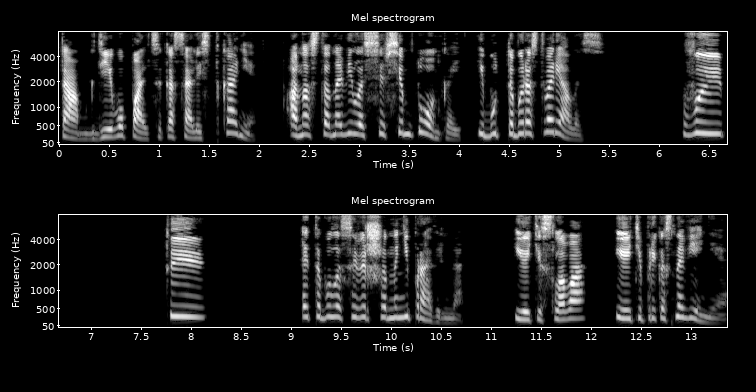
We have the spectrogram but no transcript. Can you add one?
Там, где его пальцы касались ткани, она становилась совсем тонкой и будто бы растворялась. «Вы... ты...» Это было совершенно неправильно. И эти слова, и эти прикосновения,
